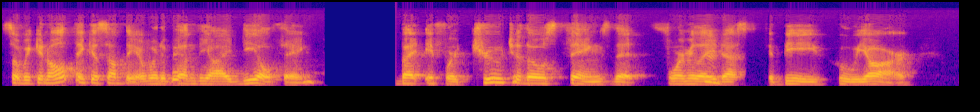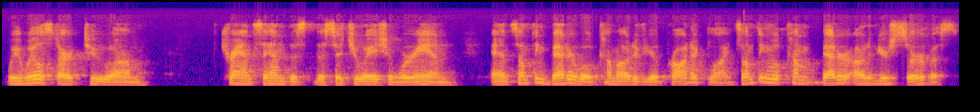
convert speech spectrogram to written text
So we can all think of something that would have been the ideal thing. But if we're true to those things that formulated hmm. us to be who we are, we will start to um, transcend this, the situation we're in and something better will come out of your product line. Something will come better out of your service.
